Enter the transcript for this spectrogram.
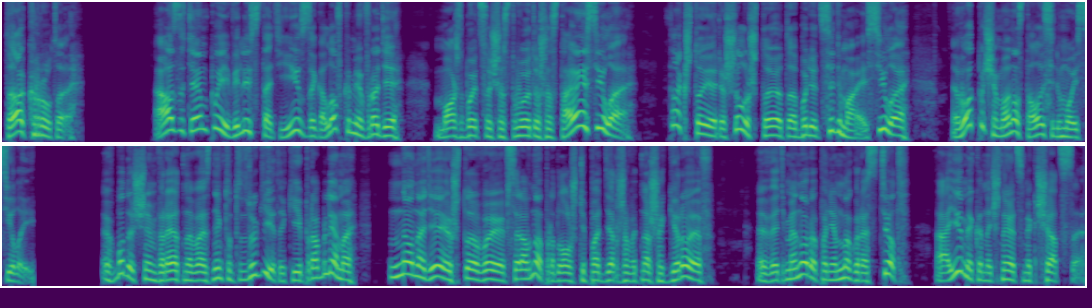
Так круто. А затем появились статьи с заголовками вроде «Может быть, существует и шестая сила?» Так что я решил, что это будет седьмая сила. Вот почему она стала седьмой силой. В будущем, вероятно, возникнут и другие такие проблемы, но надеюсь, что вы все равно продолжите поддерживать наших героев, ведь Минора понемногу растет, а Юмика начинает смягчаться.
